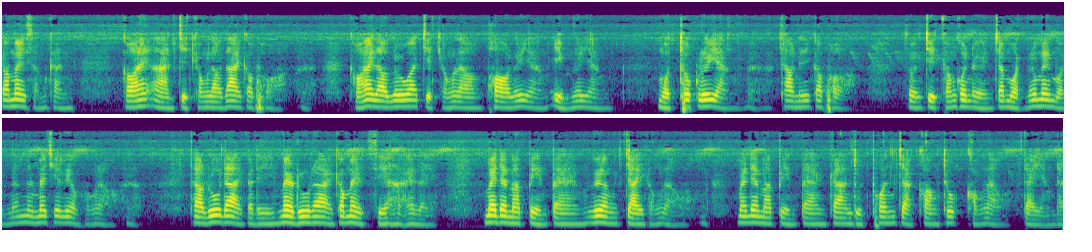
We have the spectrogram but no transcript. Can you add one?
ก็ไม่สำคัญ ขอให้อ่านจิตของเราได้ก็พอ ขอให้เรารู้ว่าจิตของเราพอหรืออยังอิ่มหรือยังหมดทุกข์หรือยังเท่านี้ก็พอ ส่วนจิตของคนอื่นจะหมดหรือไม่หมดนั้นมันไม่ใช่เรื่องของเรา ถ้ารู้ได้ก็ดี ไม่รู้ได้ก็ไม่เสียหายอะไรไม่ได้มาเปลี่ยนแปลงเรื่องใจของเรา ไม่ได้มาเปลี่ยนแปลงการหลุดพ้นจากกองทุกข์ของเราแต่อย่างใด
